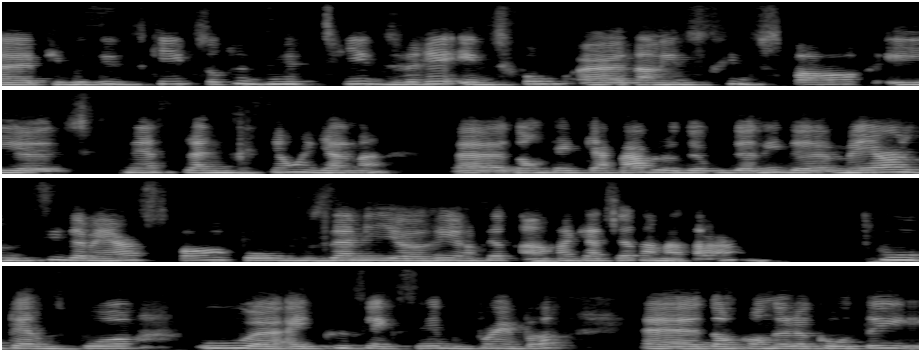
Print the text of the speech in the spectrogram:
euh, puis vous éduquer, puis surtout démystifier du vrai et du faux dans l'industrie du sport et du fitness, de la nutrition également. Donc, être capable de vous donner de meilleurs outils, de meilleurs supports pour vous améliorer, en fait, en tant qu'athlète amateur ou perdre du poids ou être plus flexible ou peu importe. donc, on a le côté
